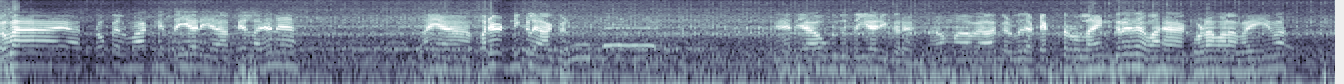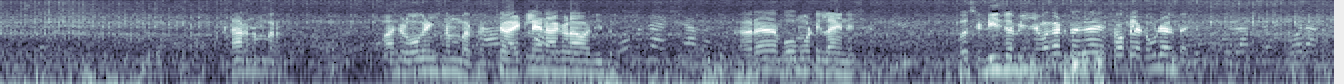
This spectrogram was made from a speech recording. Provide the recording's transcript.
હવે આ સ્ટોપેલ માર્કની તૈયારી આ પહેલાં છે ને, અહીંયા પરેડ નીકળે આગળ. ત્યાંથી આવું બધું તૈયારી કરે. આમાં હવે આગળ બધા ટ્રેક્ટરો લાઈન કરે છે. વાહે ઘોડાવાળા ભાઈ એવા. અઢાર નંબર. પાછળ ઓગણીસ નંબર. અચ્છા, એટલે એને આગળ આવવા દીધું. અરે, બહુ મોટી લાઈન છે. પછી ડીજે બીજે વગાડતા જાય, ચોકલેટ ઉડાડતા જાય.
